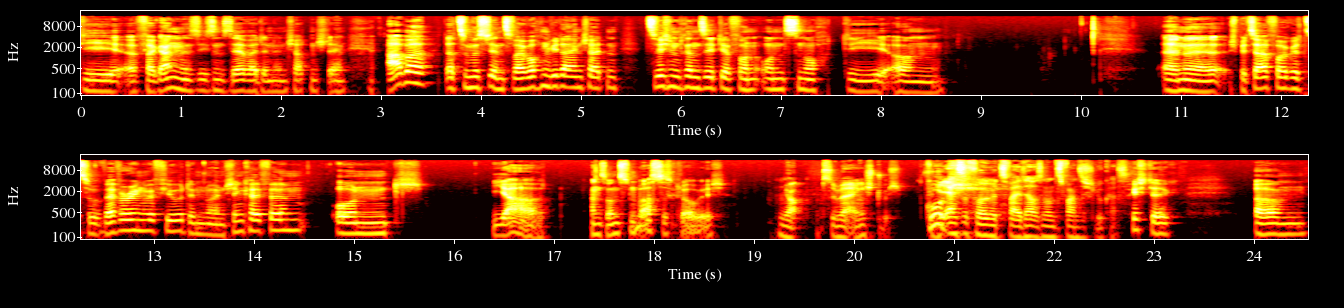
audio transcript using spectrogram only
die äh, vergangene Season sehr weit in den Schatten stellen. Aber dazu müsst ihr in zwei Wochen wieder einschalten. Zwischendrin seht ihr von uns noch die ähm, eine Spezialfolge zu Weathering with You, dem neuen Shinkai-Film. Und ja, ansonsten war es das, glaube ich. ja, sind wir eigentlich durch. Für Gut. Die erste Folge 2020, Lukas. Richtig. Ähm,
